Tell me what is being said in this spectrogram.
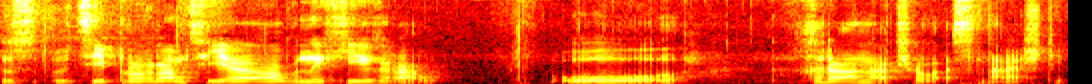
в цій програмці я в них і грав. О, гра почалась нарешті.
